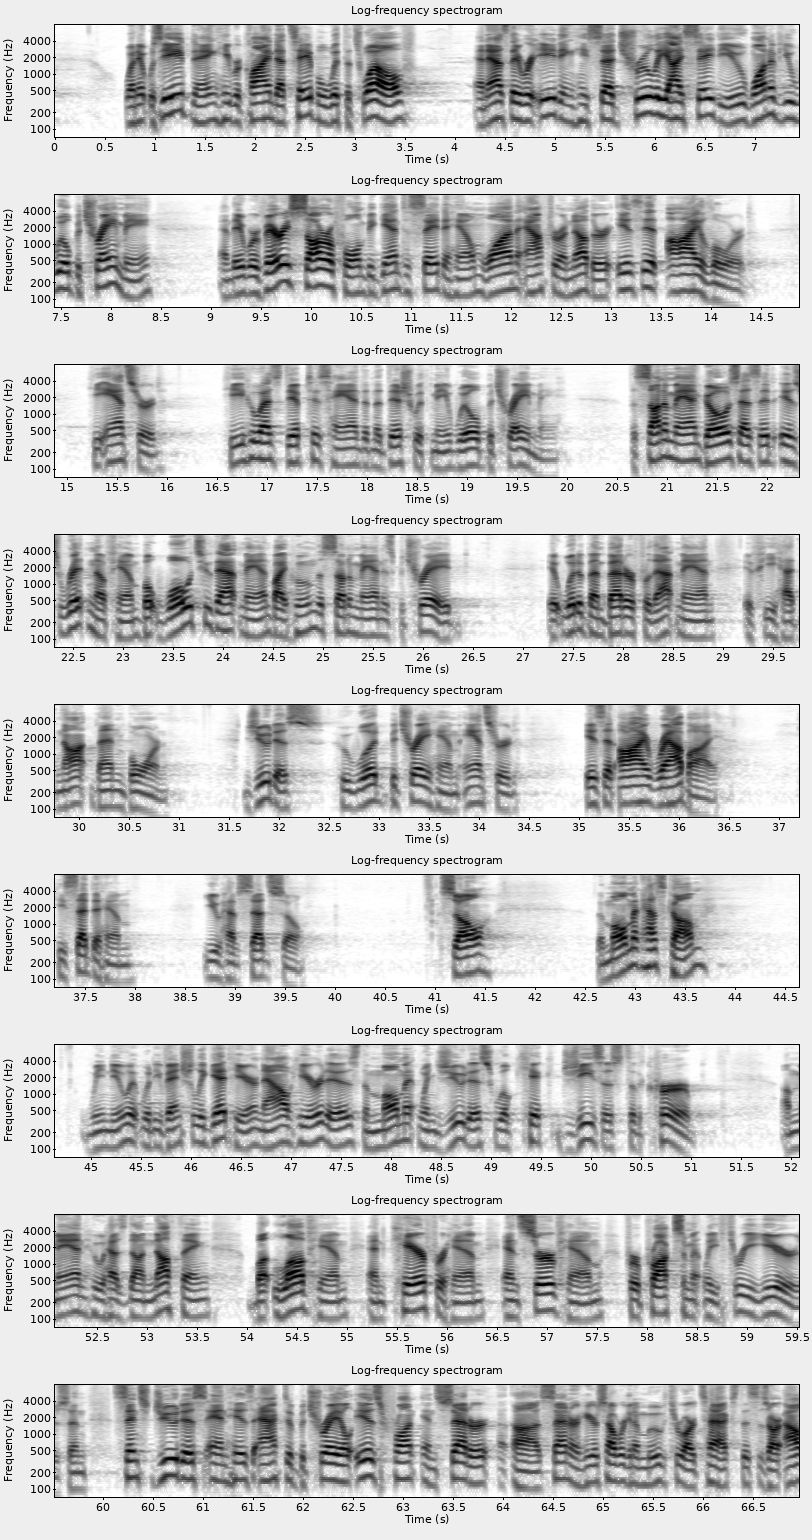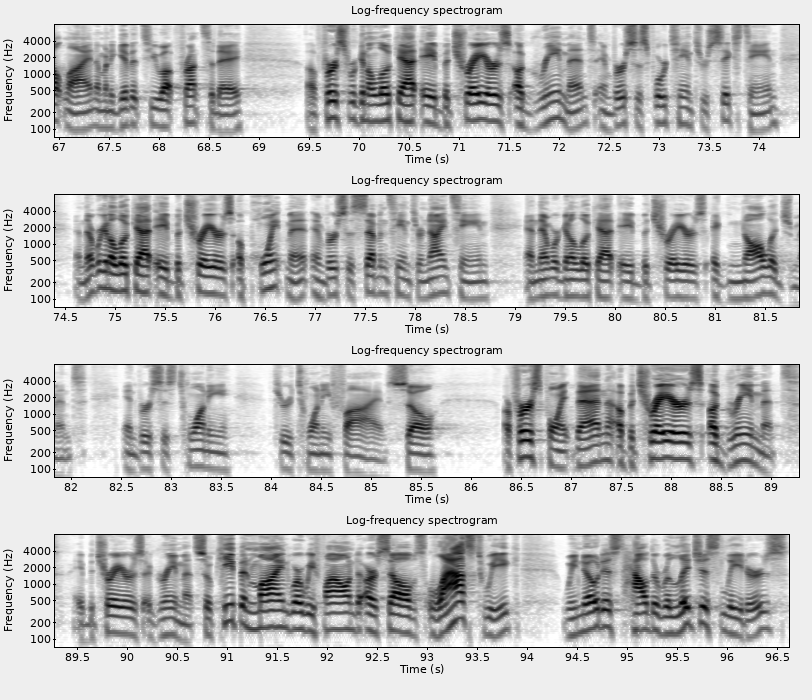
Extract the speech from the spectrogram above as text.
When it was evening, he reclined at table with the twelve, and as they were eating, he said, Truly I say to you, one of you will betray me. And they were very sorrowful and began to say to him, one after another, Is it I, Lord? He answered, He who has dipped his hand in the dish with me will betray me. The Son of Man goes as it is written of him, but woe to that man by whom the Son of Man is betrayed. It would have been better for that man if he had not been born. Judas, who would betray him, answered, Is it I, Rabbi? He said to him, you have said so. So, the moment has come. We knew it would eventually get here. Now, here it is the moment when Judas will kick Jesus to the curb. A man who has done nothing but love him and care for him and serve him for approximately three years. And since Judas and his act of betrayal is front and center, uh, center here's how we're going to move through our text. This is our outline. I'm going to give it to you up front today. Uh, first, we're going to look at a betrayer's agreement in verses 14 through 16. And then we're going to look at a betrayer's appointment in verses 17 through 19. And then we're going to look at a betrayer's acknowledgement in verses 20 through 25. So, our first point then a betrayer's agreement. A betrayer's agreement. So, keep in mind where we found ourselves last week. We noticed how the religious leaders,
